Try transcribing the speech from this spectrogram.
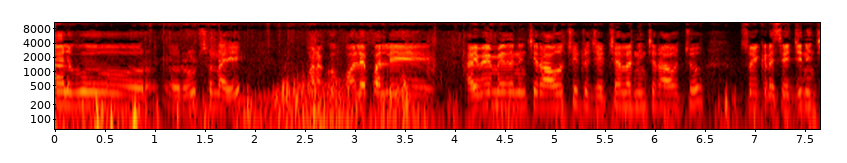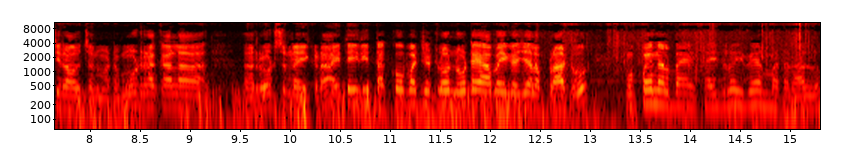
నాలుగు రూట్స్ ఉన్నాయి. మనకు పోలేపల్లి హైవే మీద నుంచి రావచ్చు ఇటు జడ్చల్ల నుంచి రావచ్చు సో ఇక్కడ సెజ్జి నుంచి రావచ్చు అనమాట మూడు రకాల రోడ్స్ ఉన్నాయి ఇక్కడ. అయితే ఇది తక్కువ బడ్జెట్లో నూట యాభై గజాల ప్లాటు. ముప్పై నలభై సైజులో ఇవే అనమాట రాళ్ళు.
